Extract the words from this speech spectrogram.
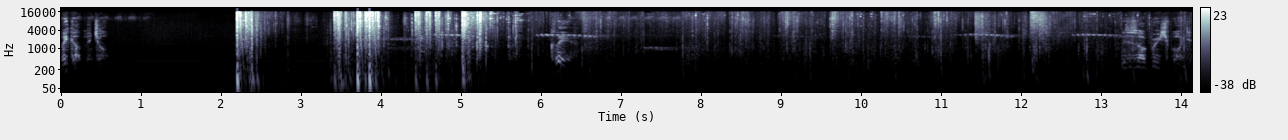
Wake up, Mitchell. Clear. This is our breach point.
